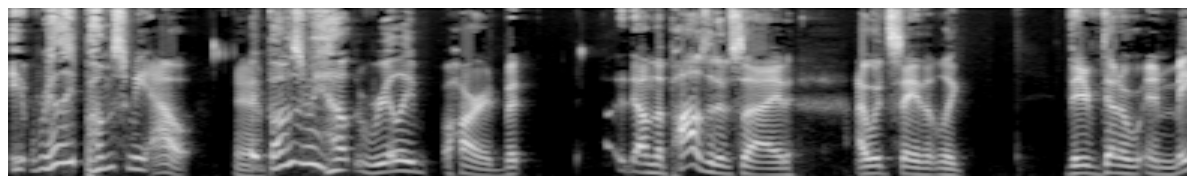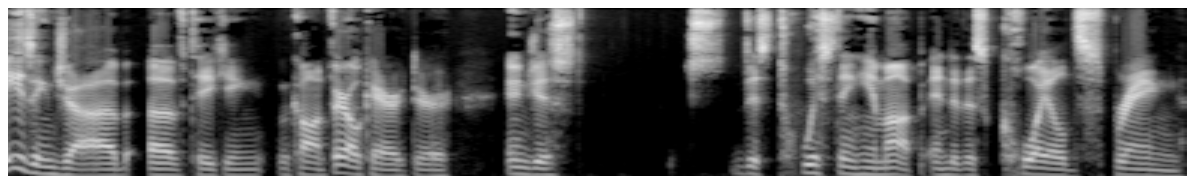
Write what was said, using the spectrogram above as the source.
It really bums me out. Yeah. It bums me out really hard. But on the positive side, I would say that like they've done an amazing job of taking the Colin Farrell character and just just twisting him up into this coiled spring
